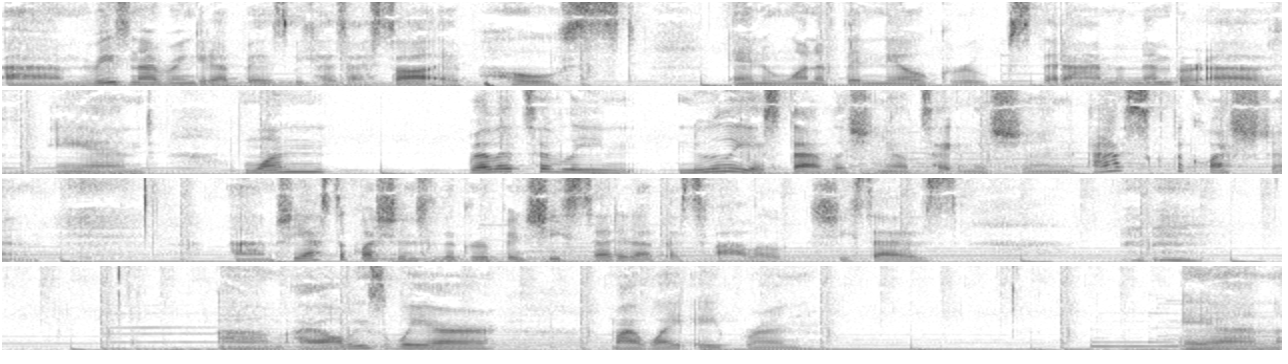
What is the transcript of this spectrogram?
Um, the reason I bring it up is because I saw a post in one of the nail groups that I'm a member of, and one relatively newly established nail technician asked the question. Um, she asked the question to the group and she set it up as follows. She says, um, I always wear my white apron and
